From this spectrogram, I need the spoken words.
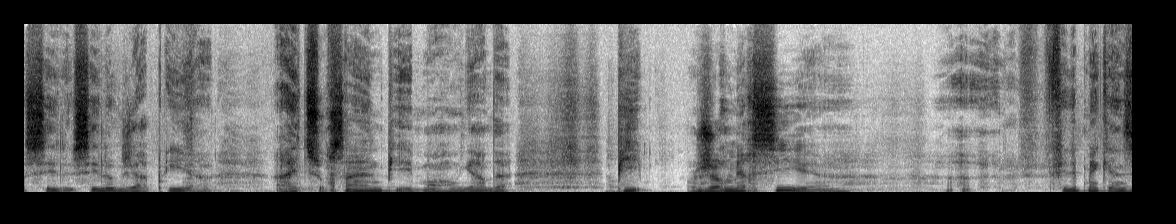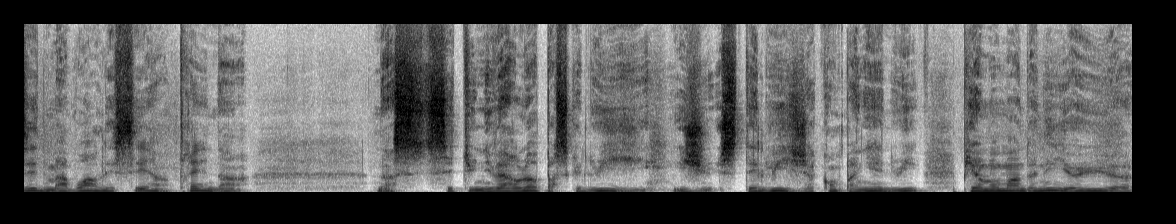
c'est là que j'ai appris à, à, être sur scène. Puis bon, regarde, puis je remercie euh, Philippe McKenzie de m'avoir laissé entrer dans dans cet univers-là parce que lui, c'était lui, j'accompagnais lui. Puis à un moment donné, il y a eu, euh,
